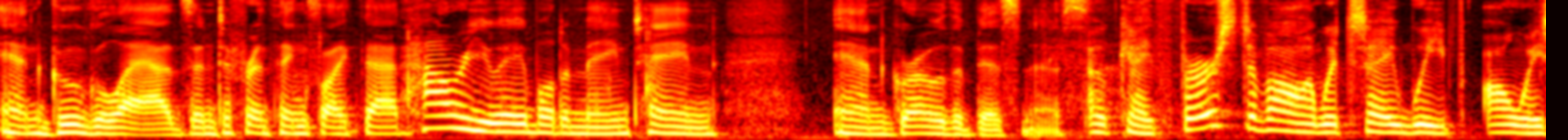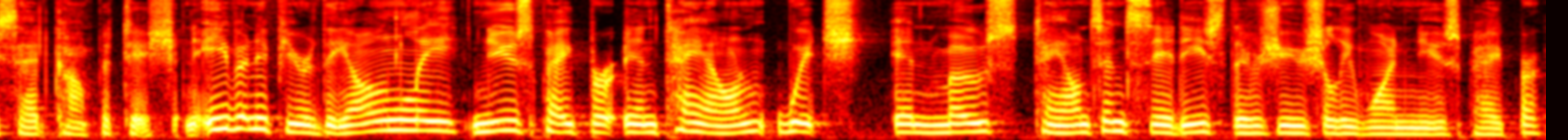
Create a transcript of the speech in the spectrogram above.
and Google ads and different things like that, how are you able to maintain and grow the business? Okay, first of all, I would say we've always had competition. Even if you're the only newspaper in town, which in most towns and cities, there's usually one newspaper.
